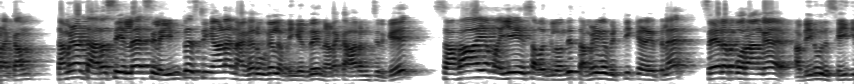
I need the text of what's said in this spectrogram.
வணக்கம். தமிழ்நாட்டு அரசியல்ல சில இன்ட்ரெஸ்டிங்கான நகர்வுகள் அப்படிங்கிறது நடக்க ஆரம்பிச்சிருக்கு. சகாயம் ஐஏஎஸ் அவர்கள் வந்து தமிழக வெற்றி கழகத்துல சேர போறாங்க அப்படின்னு ஒரு செய்தி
